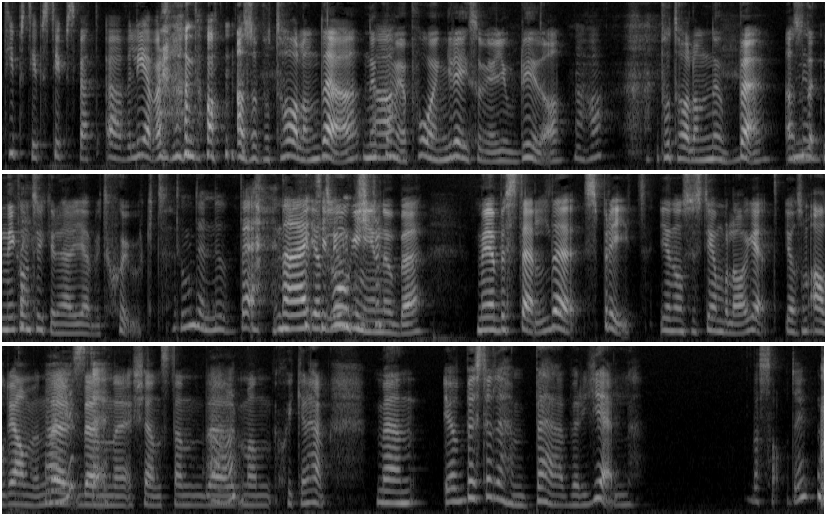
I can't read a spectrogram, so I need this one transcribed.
tips, tips, tips för att överleva den här dagen. Alltså på tal om det, nu Ja. kom jag på en grej som jag gjorde idag. Jaha, På tal om nubbe. Alltså Nubbe. Ni kommer tycka det här är jävligt sjukt. tog du en nubbe? Nej, jag tog lunch. ingen nubbe. Men jag beställde sprit genom Systembolaget. Jag som aldrig Ja, använder det. den eh, tjänsten där Ja. man skickar hem. Men jag beställde hem bävergäll. Vad sa du?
